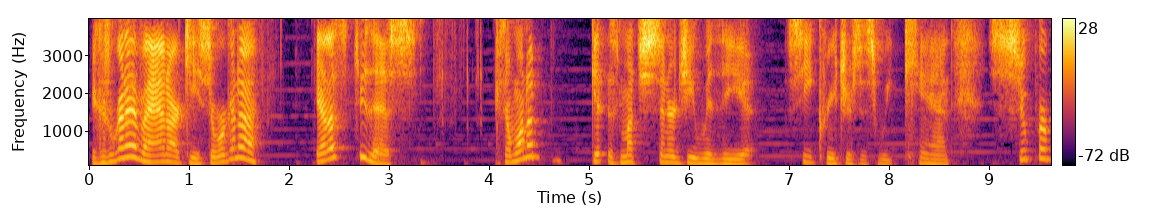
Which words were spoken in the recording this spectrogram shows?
because we're gonna have anarchy. So we're gonna yeah, let's do this. Because I want to get as much synergy with the sea creatures as we can. Super...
